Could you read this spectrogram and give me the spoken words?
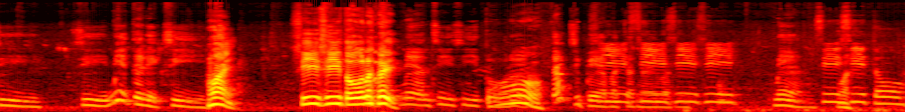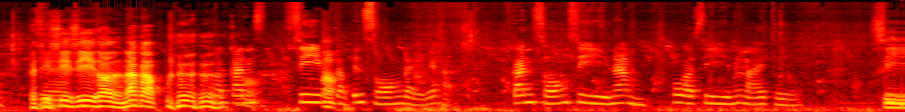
สี่ สี่มีแต่เด็กสี่ห้วยสี่สี่ตัวเลย แม่นสี่สี่ตัวโอ้เลยจักสิแปลมาสี่จากไหนสี่วะสี่สี่แม่นสี่สี่โตก็สิสี่สี่เท่านั้นนะครับ แล้วกันสี่มันก็เป็นสองได้เด้อค่ะ กันสองสี่นำเพราะว่าสี่มันหลายตัวสี่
